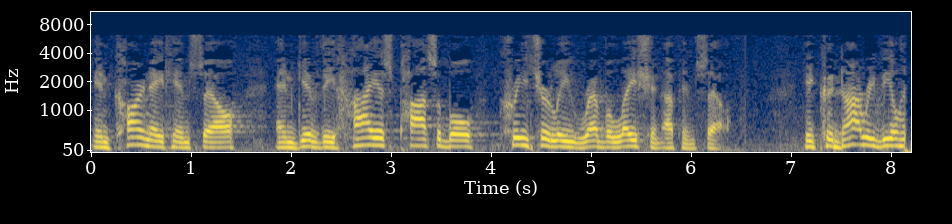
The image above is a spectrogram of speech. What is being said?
incarnate Himself and give the highest possible creaturely revelation of Himself. He could not reveal himself.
